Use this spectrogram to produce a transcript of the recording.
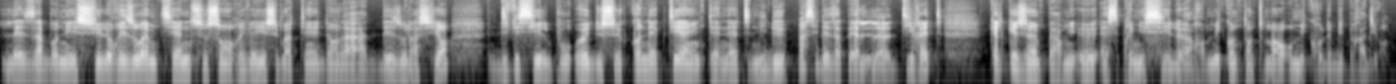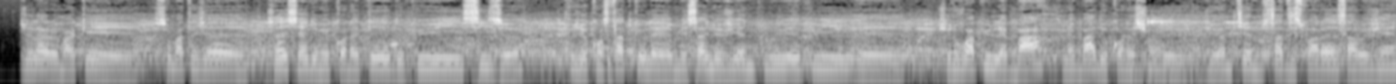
Les abonnés sur le réseau MTN se sont réveillés ce matin dans la désolation. Difficile pour eux de se connecter à Internet ni de passer des appels directs. Quelques-uns parmi eux expriment ici leur mécontentement au micro de BIP Radio. Je l'ai remarqué, ce matin j'ai essayé de me connecter depuis 6 heures. Je constate que les messages ne viennent plus et puis je ne vois plus les barres, les barres de connexion de, MTN. Ça disparaît, ça revient.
